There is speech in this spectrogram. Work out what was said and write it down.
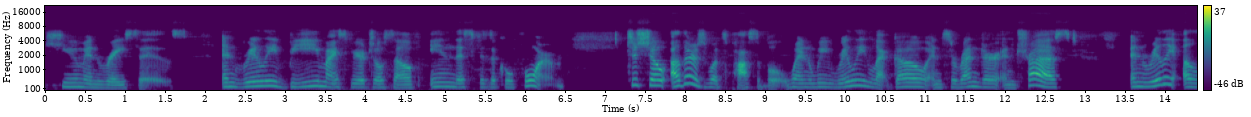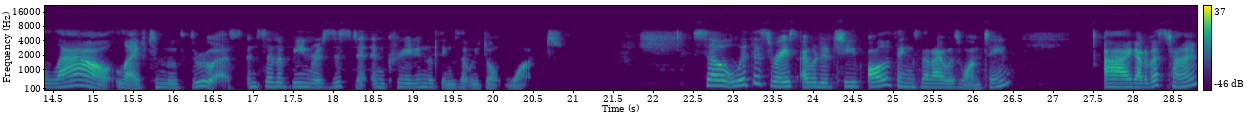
human races and really be my spiritual self in this physical form to show others what's possible when we really let go and surrender and trust and really allow life to move through us instead of being resistant and creating the things that we don't want. So, with this race, I would achieve all the things that I was wanting. I got a best time.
